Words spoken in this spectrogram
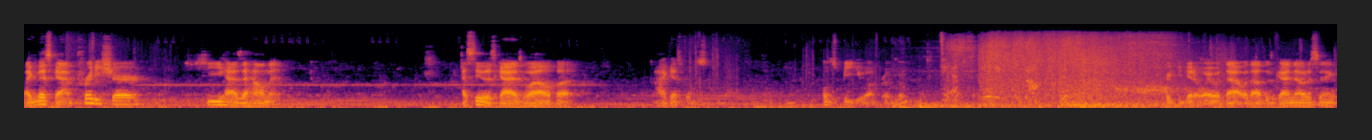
Like this guy, I'm pretty sure he has a helmet. I see this guy as well, but I guess we'll just we'll just beat you up real quick. We could get away with that without this guy noticing.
